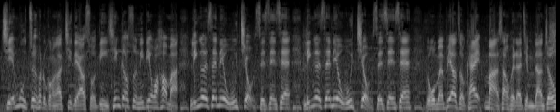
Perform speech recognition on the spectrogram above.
节目最后的广告记得要锁定，先告诉您电话号码零二三六五九三三三零二三六五九三三三，我们不要走开，马上回到节目当中。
